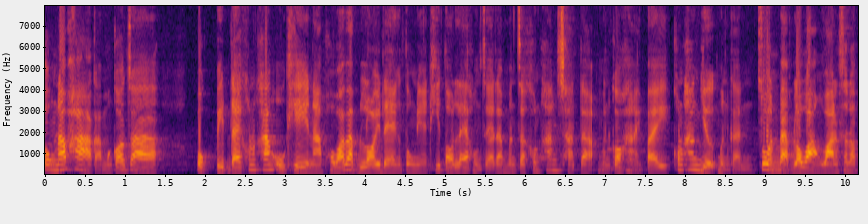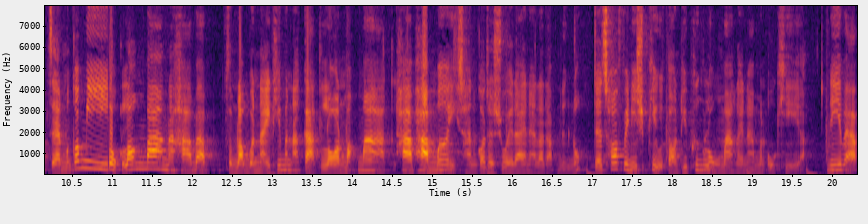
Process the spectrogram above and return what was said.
ตรงหน้าผากอะมันก็จะ กปิดได้ค่อนข้างโอเคนะ เพราะว่าแบบรอยแดงตรงเนี้ยที่ตอนแรกของแจ๊ดอะมันจะค่อนข้างชัดอะมันก็หายไปค่อนข้างเยอะเหมือนกัน ส่วนแบบระหว่างวันสำหรับแจ๊ดมันก็มีตกล่องบ้างนะคะ แบบสำหรับวันไหนที่มันอากาศร้อนมากๆทาพาร์เมอร์อีกชั้นก็จะช่วยได้ในระดับหนึ่งเนาะจ๊ดชอบฟินิชผิวตอนที่เพิ่งลงมากเลยนะ มันโอเคอะนี่แบบ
